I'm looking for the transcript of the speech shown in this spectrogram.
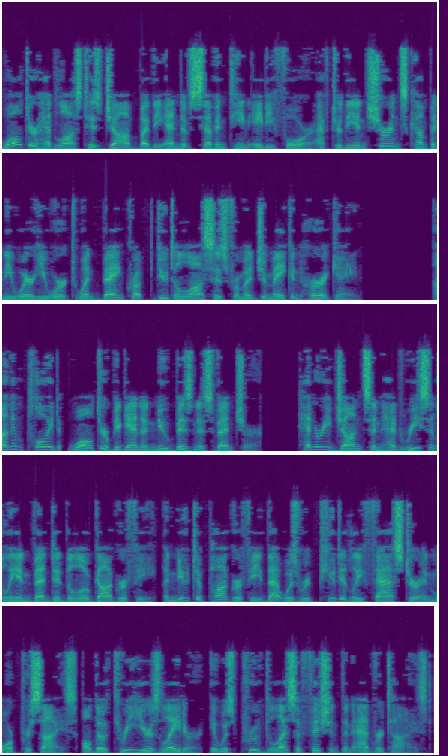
Walter had lost his job by the end of 1784 after the insurance company where he worked went bankrupt due to losses from a Jamaican hurricane. Unemployed, Walter began a new business venture. Henry Johnson had recently invented the logography, a new typography that was reputedly faster and more precise although three years later, it was proved less efficient than advertised.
